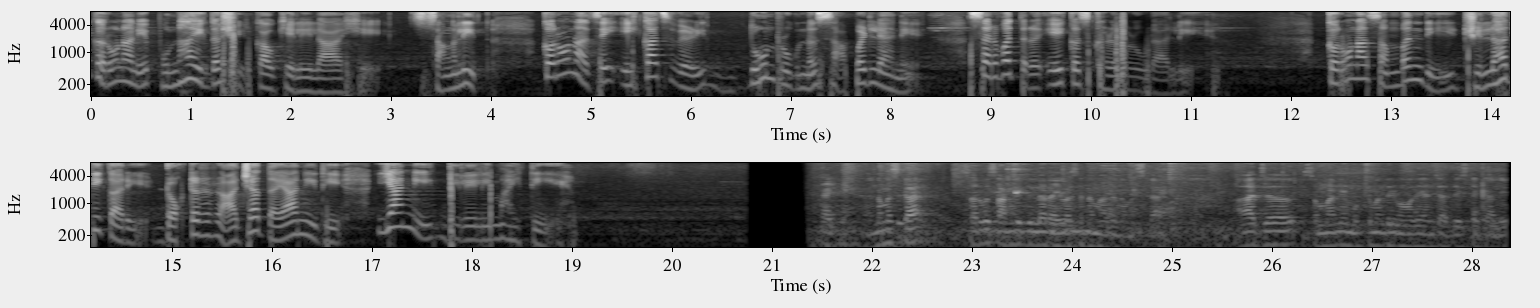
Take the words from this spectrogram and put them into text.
करोनाने पुन्हा एकदा शिरकाव केलेला आहे. सांगलीत करोनाचे एकाच वेळी दोन रुग्ण सापडल्याने सर्वत्र एकच खळबळ उडाली. करोनासंबंधी जिल्हाधिकारी डॉक्टर राजा दयानिधी यांनी दिलेली माहिती. नमस्कार. सर्व सांगली जिल्हा रहिवाशांना माझा नमस्कार. आज अ, सन्माननीय मुख्यमंत्री महोदयांच्या अध्यक्षतेखाली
